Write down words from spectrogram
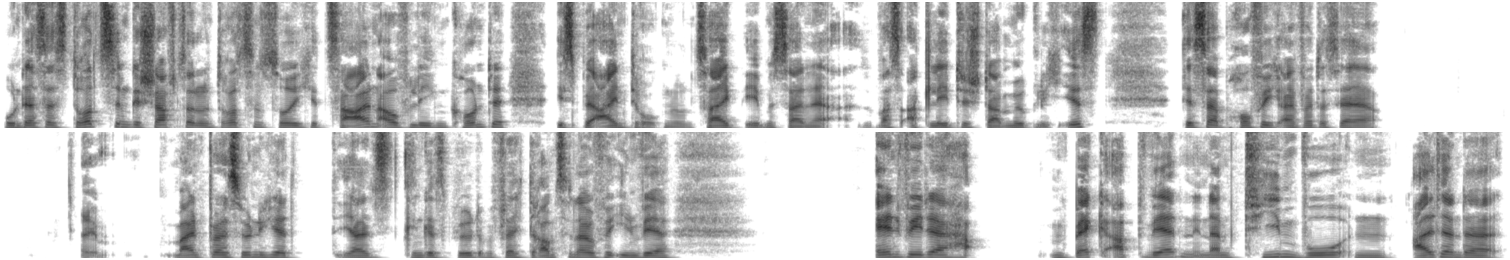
Und dass er es trotzdem geschafft hat und trotzdem solche Zahlen auflegen konnte, ist beeindruckend und zeigt eben seine, was athletisch da möglich ist. Deshalb hoffe ich einfach, dass er äh, mein persönlicher, ja, das klingt jetzt blöd, aber vielleicht Traum-Szenario für ihn wäre, entweder ein Backup werden in einem Team, wo ein alternder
